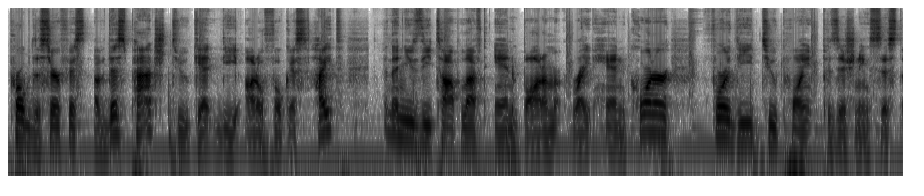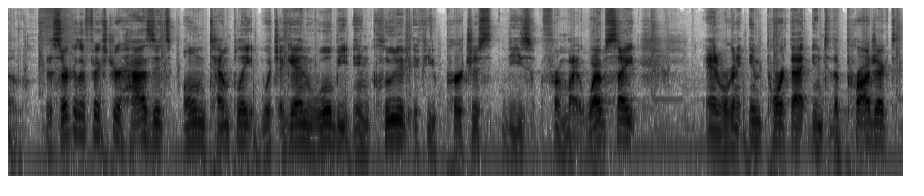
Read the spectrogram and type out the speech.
probe the surface of this patch to get the autofocus height, and then use the top left and bottom right hand corner for the two point positioning system. The circular fixture has its own template, which again will be included if you purchase these from my website and we're going to import that into the project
